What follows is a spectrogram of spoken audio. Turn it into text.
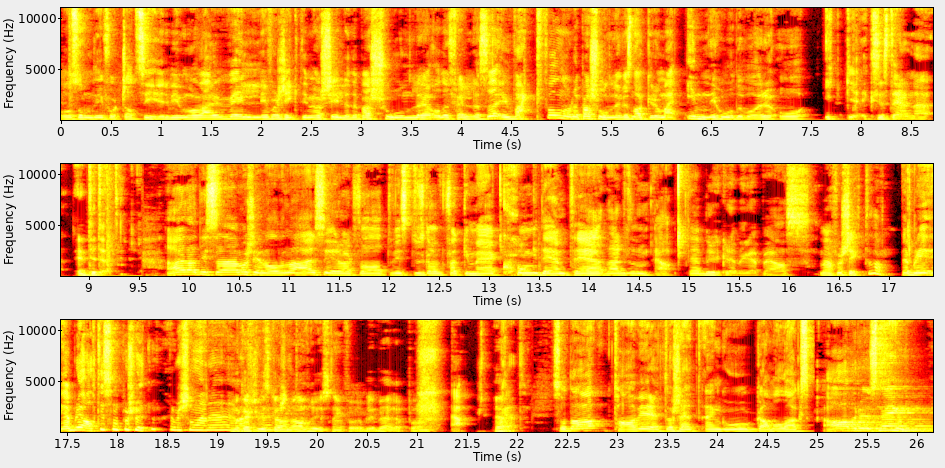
og som de fortsatt sier. Vi må være veldig forsiktige med å skille det personlige og det fellese, i hvert fall når det personlige vi snakker om, er inni hodet våre og ikke-eksisterende entiteter. Nei, da, Disse maskinalvene her sier i hvert fall at hvis du skal fucke med kong DMT det er liksom, Ja, jeg bruker det begrepet, jeg, ass. Vær forsiktig, da. Jeg blir, jeg blir alltid sånn på slutten. Sånn her, Men kanskje vi skal ha en avrusning for å bli bedre på Ja, Ja. greit. Så da tar vi rett og slett en god gammeldags avrusning.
